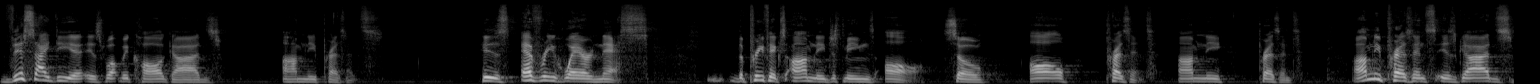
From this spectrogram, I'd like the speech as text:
This idea is what we call God's omnipresence, his everywhereness. The prefix omni just means all. So, all present, omnipresent. Omnipresence is God's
